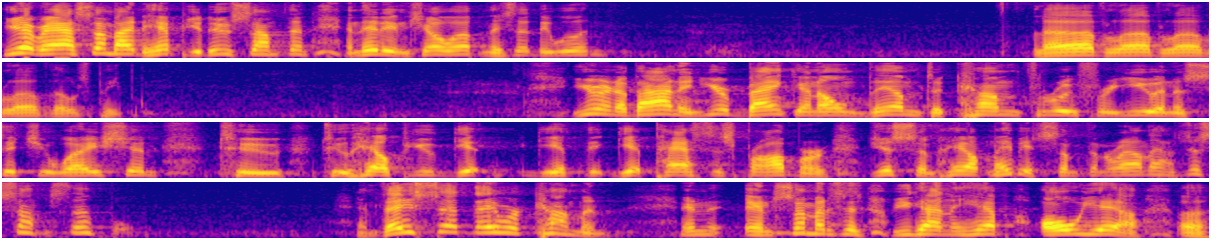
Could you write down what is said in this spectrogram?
You ever ask somebody to help you do something and they didn't show up and they said they would? Love, love, love, love those people. You're in a bind and you're banking on them to come through for you in a situation to, to help you get, get, get past this problem or just some help. Maybe it's something around the house, just something simple. And they said they were coming. And, and somebody says, You got any help? Oh, yeah, uh,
